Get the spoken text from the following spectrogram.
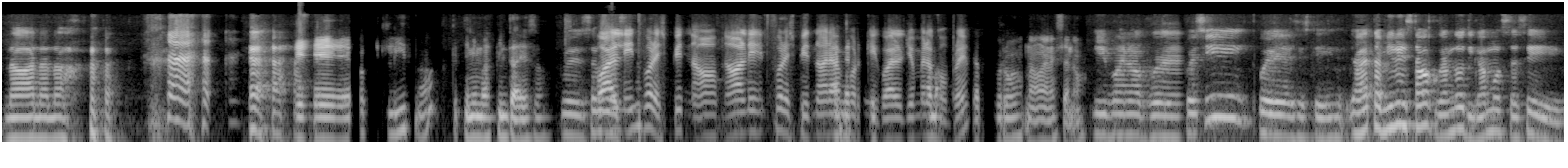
no no no eh, Lead, ¿no? Que tiene más pinta de eso. Pues, igual Need for Speed no, no, Need for Speed no era porque igual yo me lo compré. No, en ese no. Y bueno, pues, pues sí, pues este, ah, también estaba jugando, digamos, hace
